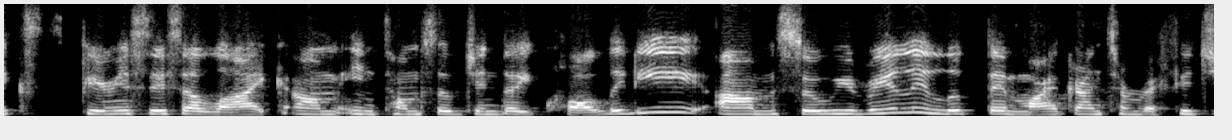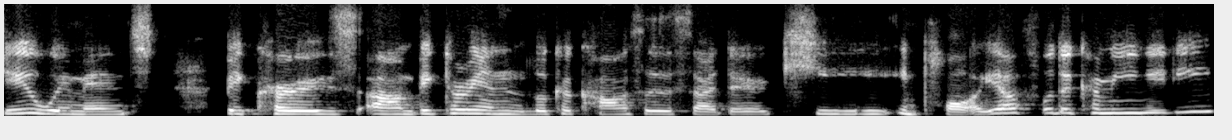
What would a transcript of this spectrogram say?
experiences alike um, in terms of gender equality. Um, so we really looked at migrant and refugee women because um, Victorian local councils are the key employer for the community.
